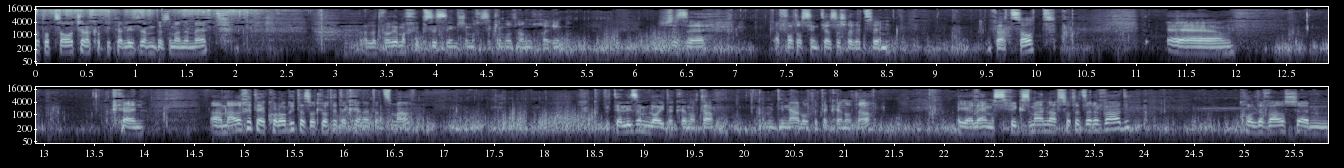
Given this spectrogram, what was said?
התוצאות של הקפיטליזם בזמן אמת. על הדברים הכי בסיסיים שמחזיקים אותנו חיים, שזה הפוטוסינתזה של עצים ואצות. אמ, כן, המערכת האקולוגית הזאת לא תתקן את עצמה, הקפיטליזם לא יתקן אותה, המדינה לא תתקן אותה, יהיה להם מספיק זמן לעשות את זה לבד. כל דבר שהם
